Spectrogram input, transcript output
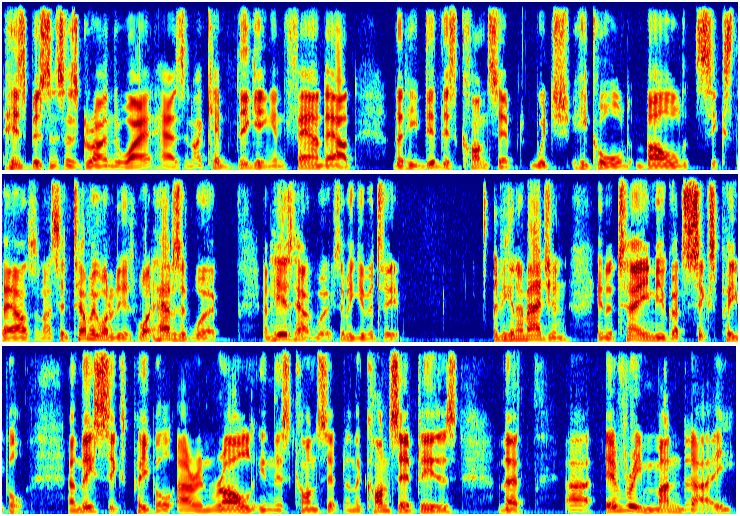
his business has grown the way it has. And I kept digging and found out that he did this concept which he called Bold 6000. I said, tell me what it is. What, how does it work? And here's how it works. Let me give it to you. If you can imagine, in a team, you've got six people, and these six people are enrolled in this concept. And the concept is that uh, every Monday,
